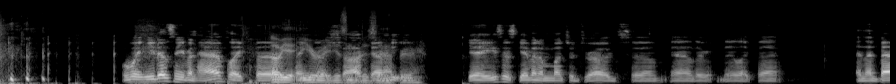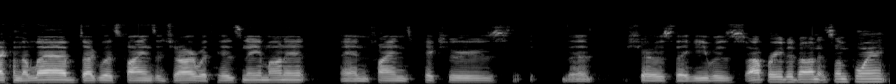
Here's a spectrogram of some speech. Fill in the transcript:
wait, he doesn't even have like the. oh yeah, you're right. He doesn't have the shock. He- Yeah, he's just giving him a bunch of drugs, so yeah, they're they like that. And then back in the lab, Douglas finds a jar with his name on it and finds pictures that shows that he was operated on at some point.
